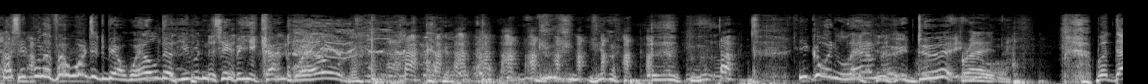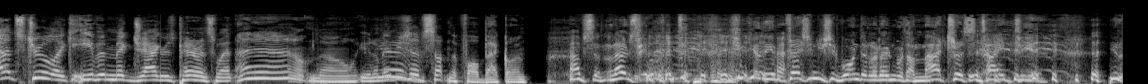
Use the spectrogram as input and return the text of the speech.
I said, well, if I wanted to be a welder, you wouldn't say, but you can't weld. you go and learn how to do it. you Right. know. But that's true. Like even Mick Jagger's parents went, "Eh, I don't know. You know, maybe you should have something to fall back on. Absolutely. That's, you get the impression you should wander around with a mattress tied to you. you know,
